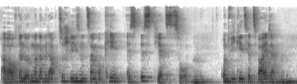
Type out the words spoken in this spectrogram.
Aber auch dann irgendwann damit abzuschließen und zu sagen, okay, es ist jetzt so. Mhm. Und wie geht es jetzt weiter? Mhm.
